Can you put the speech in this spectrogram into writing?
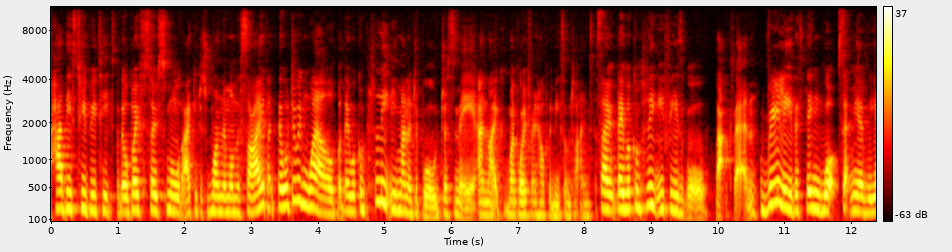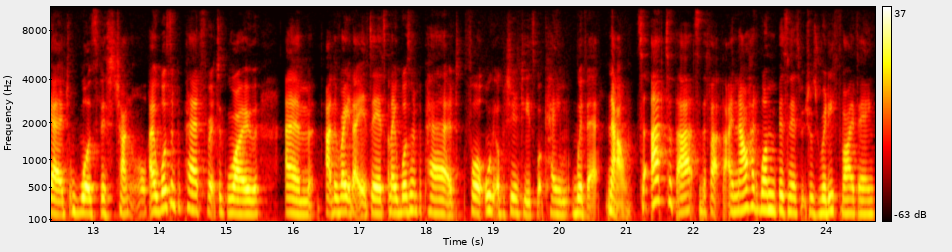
had these two boutiques, but they were both so small that I could just run them on the side. Like they were doing well, but they were completely manageable, just me and like my boyfriend helping me sometimes. So they were completely feasible back then. Really, the thing what set me over the edge was this channel. I wasn't prepared for it to grow um, at the rate that it did, and I wasn't prepared for all the opportunities what came with it. Now, to add to that, to the fact that I now had one business which was really thriving,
